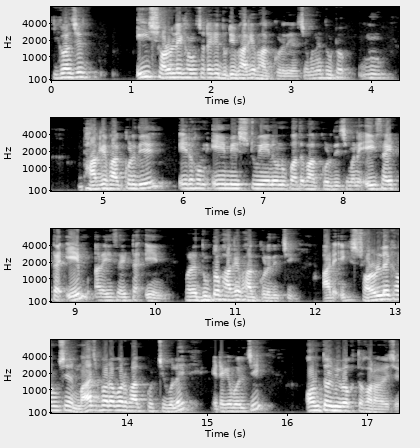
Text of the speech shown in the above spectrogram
কি করা হচ্ছে এই সরলরেখাংশটাকে দুটি ভাগে ভাগ করে দেওয়া হচ্ছে মানে দুটো ভাগে ভাগ করে দিয়ে এরকম এম ইস টু এন অনুপাতে ভাগ করে দিচ্ছি মানে এই সাইডটা এম আর এই সাইডটা এন মানে দুটো ভাগে ভাগ করে দিচ্ছি। আর এই সরলরেখাংশের মাঝ বরাবর ভাগ করছি বলে এটাকে বলছি অন্তর্বিভক্ত করা হয়েছে।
